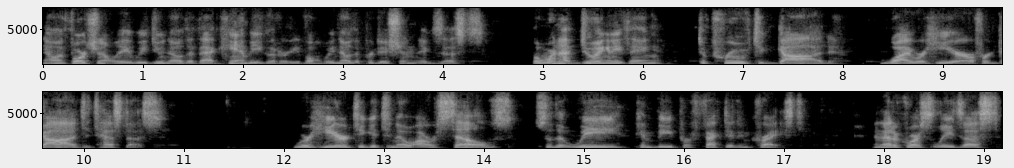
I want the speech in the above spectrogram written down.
Now, unfortunately, we do know that that can be good or evil. We know that perdition exists, but we're not doing anything to prove to God why we're here or for God to test us. We're here to get to know ourselves so that we can be perfected in Christ. And that, of course, leads us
